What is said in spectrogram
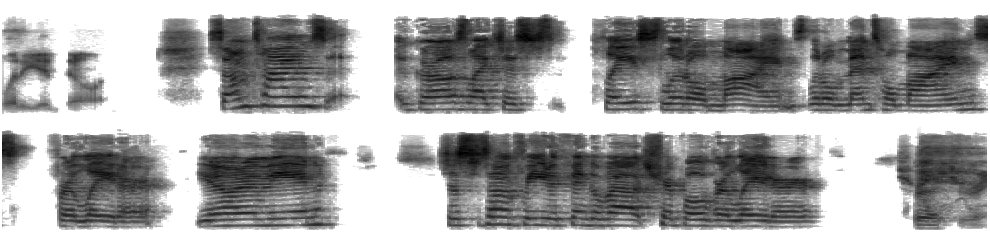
what are you doing? Sometimes girls like to place little mines, little mental mines for later. You know what I mean? Just something for you to think about, trip over later. Treachery.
